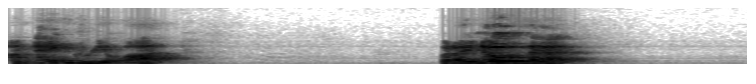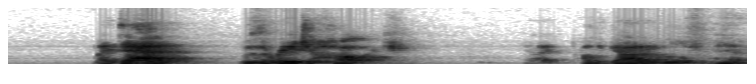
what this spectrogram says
I'm angry a lot, but I know that my dad was a rageaholic. And I probably got it a little from him.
